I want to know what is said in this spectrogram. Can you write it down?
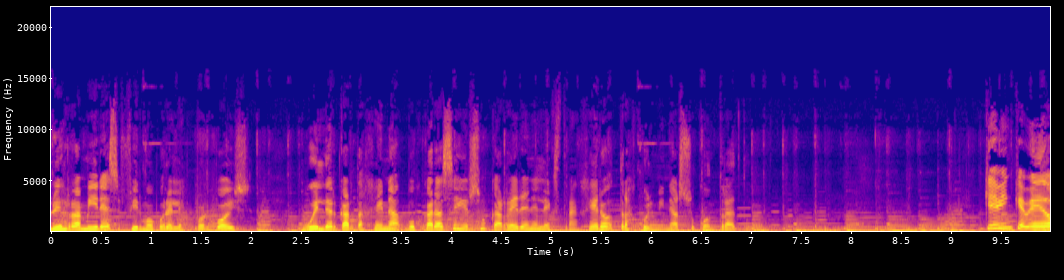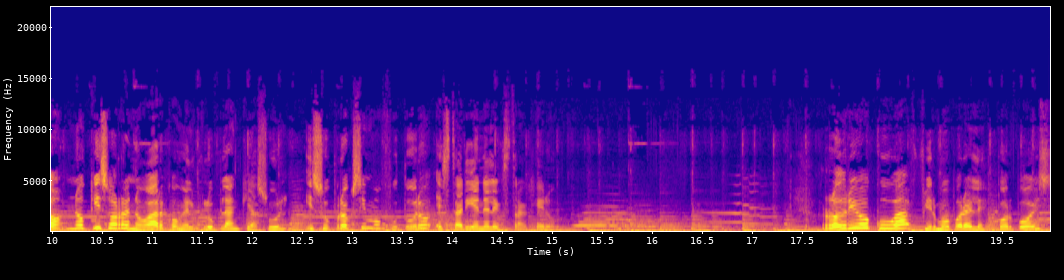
Luis Ramírez firmó por el Sport Boys. Wilder Cartagena buscará seguir su carrera en el extranjero tras culminar su contrato. Kevin Quevedo no quiso renovar con el club blanquiazul y su próximo futuro estaría en el extranjero. Rodrigo Cuba firmó por el Sport Boys,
